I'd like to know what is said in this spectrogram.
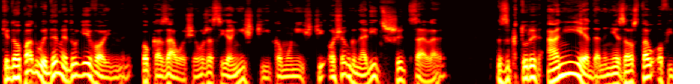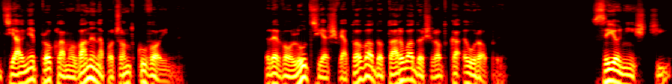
Kiedy opadły dymy II wojny, okazało się, że syjoniści i komuniści osiągnęli trzy cele, z których ani jeden nie został oficjalnie proklamowany na początku wojny rewolucja światowa dotarła do środka Europy. Syjoniści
